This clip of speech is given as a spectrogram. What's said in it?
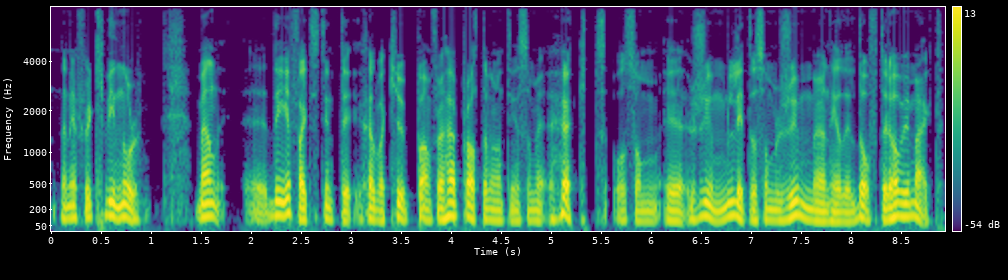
Den är för kvinnor. Men eh, det är faktiskt inte själva kupan, för här pratar vi om någonting som är högt och som är rymligt och som rymmer en hel del dofter, det har vi märkt.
